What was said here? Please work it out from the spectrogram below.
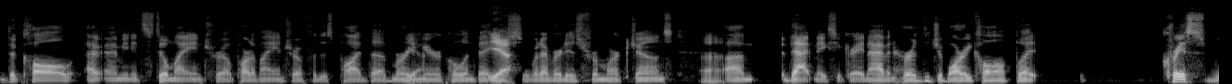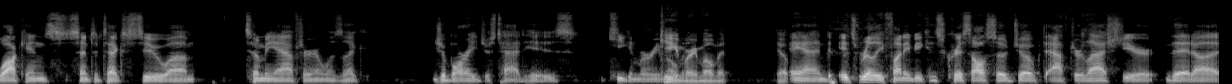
The call, I, I mean, it's still my intro, part of my intro for this pod, the Murray Yeah. Miracle in Vegas Yeah. or whatever it is from Mark Jones. Uh-huh. Um, that makes it great. And I haven't heard the Jabari call, but Chris Watkins sent a text to um, to me after and was like, Jabari just had his Keegan Murray Keegan moment. Murray moment. Yep. And it's really funny because Chris also joked after last year that uh,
